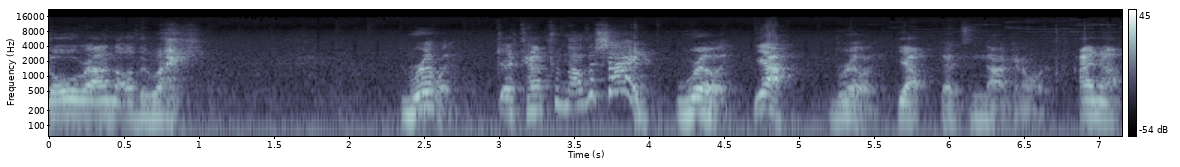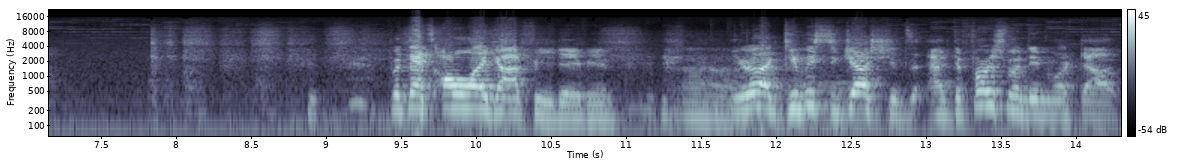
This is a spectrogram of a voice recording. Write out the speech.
Go around the other way. Really? Attempt from the other side. Really? Yeah. Really? Yep. That's not going to work. I know. but that's all I got for you, Damien. You're like, give me suggestions. Uh, the first one didn't work out.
